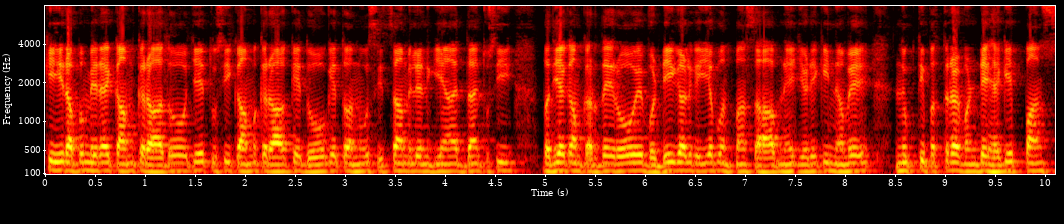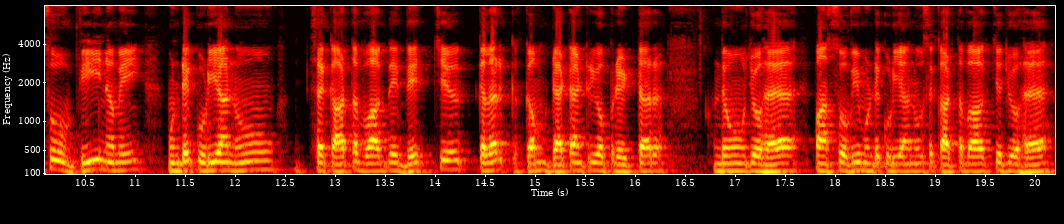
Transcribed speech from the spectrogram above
ਕਿ ਰੱਬ ਮੇਰਾ ਕੰਮ ਕਰਾ ਦਿਓ, ਜੇ ਤੁਸੀਂ ਕੰਮ ਕਰਾ ਕੇ ਦੋਗੇ, ਤੁਹਾਨੂੰ ਸੀਸਾਂ ਮਿਲਣਗੀਆਂ ਇਦਾਂ ਤੁਸੀਂ ਵਧੀਆ ਕੰਮ ਕਰਦੇ ਰਹੋ। ਇਹ ਵੱਡੀ ਗੱਲ ਕਹੀ ਹੈ ਭਗਵੰਤ ਮਾਨ ਸਾਹਿਬ ਨੇ, ਜਿਹੜੇ ਕਿ ਨਵੇਂ ਨਿਯੁਕਤੀ ਪੱਤਰ ਵੰਡੇ ਹੈਗੇ 520 ਨਵੇਂ ਮੁੰਡੇ ਕੁੜੀਆਂ ਨੂੰ ਸਹਿਕਾਰਤਾ ਵਿਭਾਗ ਦੇ ਵਿੱਚ clerk cum data entry operator ਨੂੰ ਜੋ ਹੈ 520 ਮੁੰਡੇ ਕੁੜੀਆਂ ਨੂੰ ਸਹਿਕਾਰਤਾ ਵਿਭਾਗ 'ਚ ਜੋ ਹੈ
